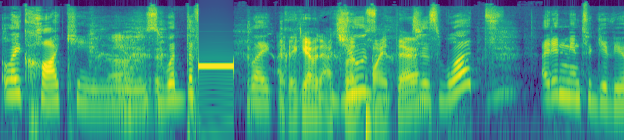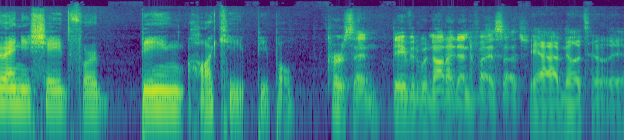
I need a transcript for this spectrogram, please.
Like hockey news. What the f- like I think you have an excellent Jews point there. Just what? I didn't mean to give you any shade for being hockey people. Person. David would not identify as such. Yeah, militantly.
